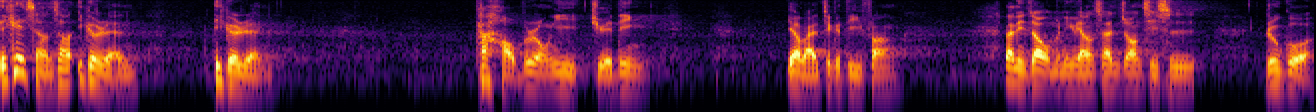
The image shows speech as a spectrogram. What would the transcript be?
你可以想象一个人，一个人，他好不容易决定要来这个地方。那你知道我们灵粮山庄其实，如果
